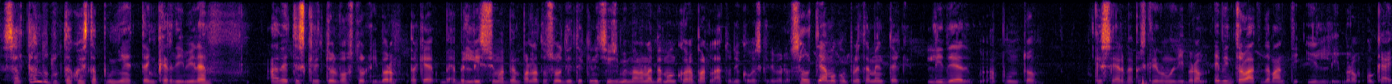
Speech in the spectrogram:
Saltando tutta questa pugnetta incredibile, avete scritto il vostro libro, perché è bellissimo, abbiamo parlato solo di tecnicismi, ma non abbiamo ancora parlato di come scriverlo. Saltiamo completamente l'idea, appunto, che serve per scrivere un libro e vi trovate davanti il libro, ok?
